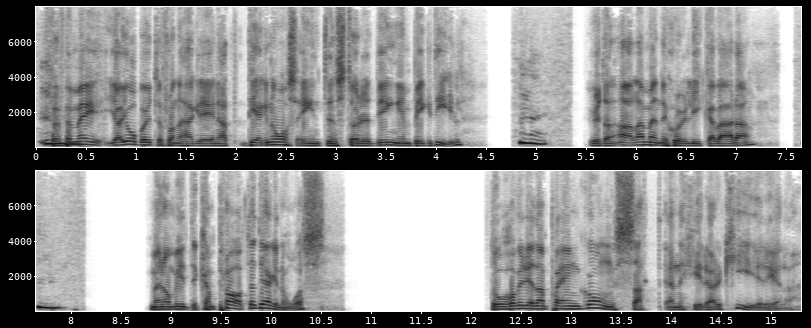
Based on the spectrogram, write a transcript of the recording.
För, för mig, jag jobbar utifrån den här grejen att diagnos är inte en större, det är ingen big deal. Nej. Utan alla människor är lika värda. Mm. Men om vi inte kan prata diagnos, då har vi redan på en gång satt en hierarki i det hela.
